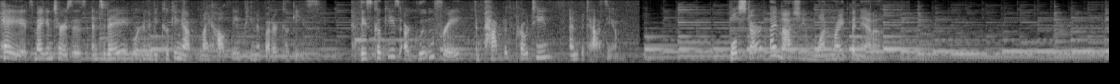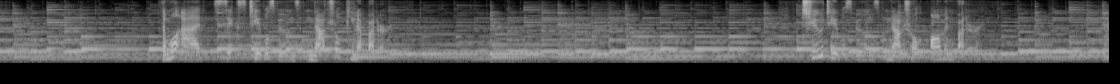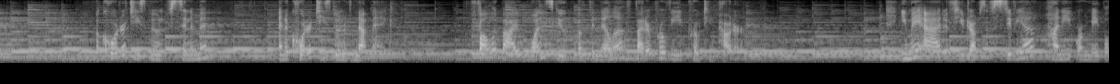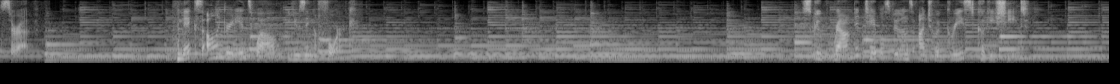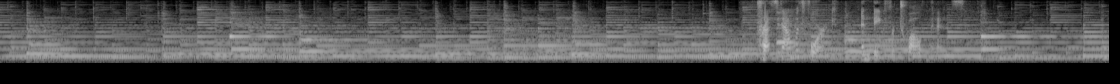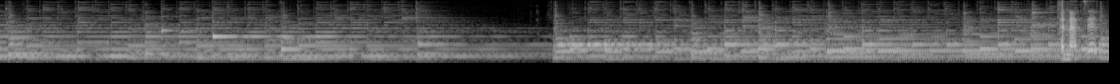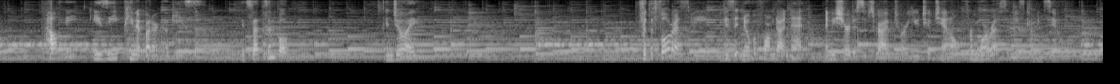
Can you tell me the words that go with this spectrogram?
Hey, it's Megan Terzes, and today we're going to be cooking up my healthy peanut butter cookies. These cookies are gluten-free and packed with protein and potassium. We'll start by mashing one ripe banana. Then we'll add six tablespoons natural peanut butter. Two tablespoons natural almond butter. A quarter teaspoon of cinnamon and a quarter teaspoon of nutmeg followed by one scoop of vanilla Phyto V protein powder. You may add a few drops of stevia, honey, or maple syrup. Mix all ingredients well using a fork. Scoop rounded tablespoons onto a greased cookie sheet. Press down with fork and bake for 12 minutes. And that's it. Healthy, easy peanut butter cookies. It's that simple. Enjoy. For the full recipe, visit novaforme.net and be sure to subscribe to our YouTube channel for more recipes coming soon.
